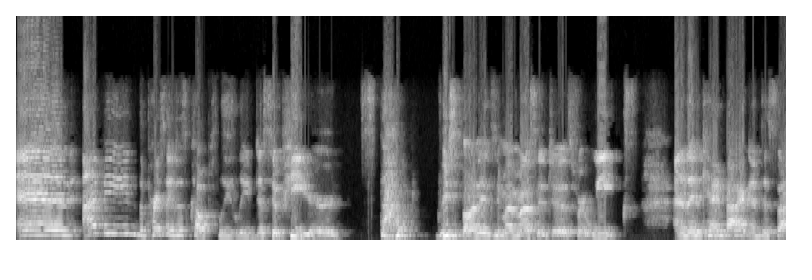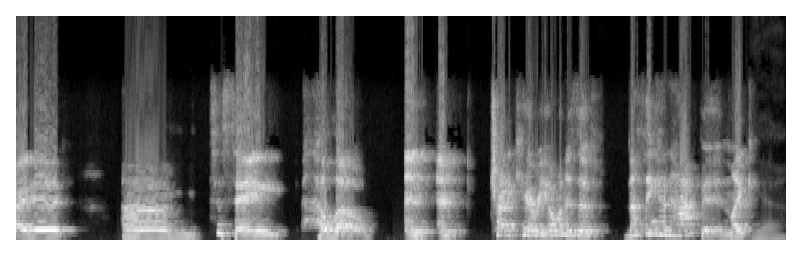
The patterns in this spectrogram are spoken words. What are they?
And I mean, the person just completely disappeared, stopped responding to my messages for weeks, and then came back and decided um, to say hello and and try to carry on as if nothing had happened. Like, yeah.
